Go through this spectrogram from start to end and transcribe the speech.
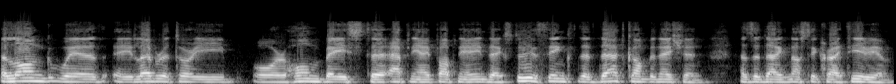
along with a laboratory or home-based uh, apnea-hypopnea index, do you think that that combination as a diagnostic criterion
